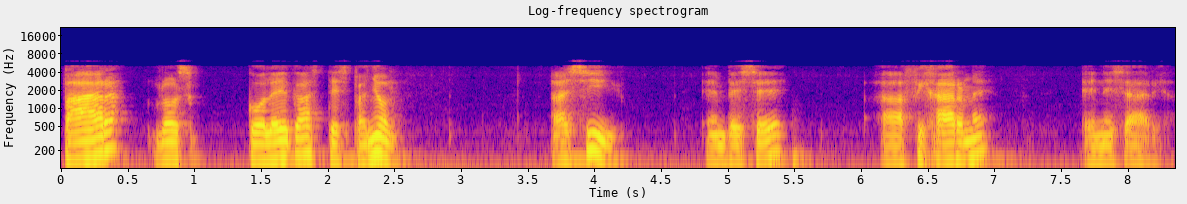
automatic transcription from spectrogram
para los colegas de español. Así empecé a fijarme en esa área.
